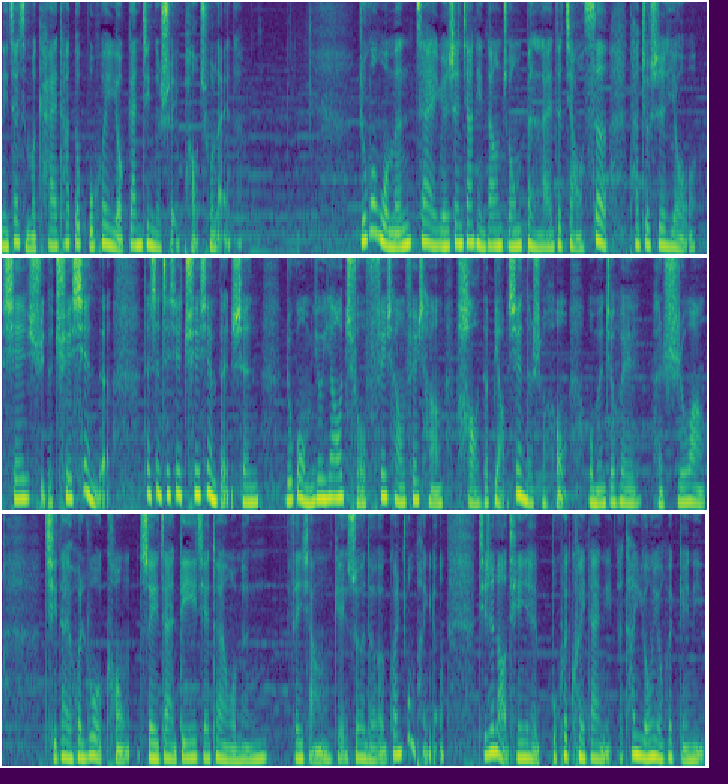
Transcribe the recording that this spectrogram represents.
你再怎么开，它都不会有干净的水跑出来的。如果我们在原生家庭当中本来的角色，它就是有些许的缺陷的，但是这些缺陷本身，如果我们又要求非常非常好的表现的时候，我们就会很失望，期待会落空。所以在第一阶段，我们分享给所有的观众朋友，其实老天爷不会亏待你的，他永远会给你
